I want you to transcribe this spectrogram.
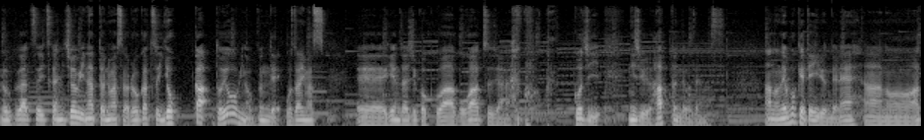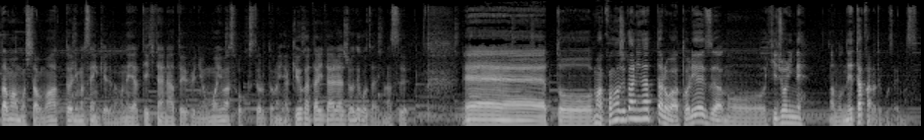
6月5日日曜日になっておりますが6月4日土曜日の分でございます、えー現在時刻は5月じゃない5時28分でございます。あの寝ぼけているんでね、あの頭も下も回っておりませんけれどもねやっていきたいなというふうに思います。フォックストロットの野球語りたいラジオでございます。えーっとまあこの時間になったのはとりあえずあの非常にねあの寝たからでございます。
